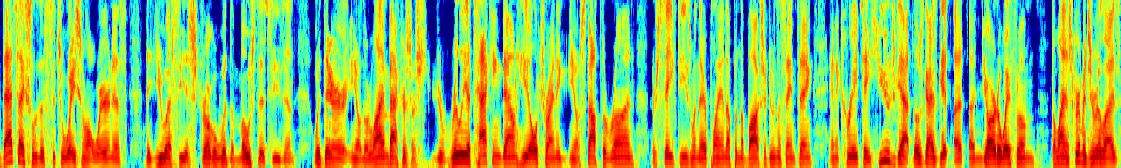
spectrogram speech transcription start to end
that's actually the situational awareness that USC has struggled with the most this season. With their you know their linebackers are you're really attacking downhill, trying to you know stop the run. Their safeties when they're playing up in the box are doing the same thing, and it creates a huge gap. Those guys get a, a yard away from the line of scrimmage and realize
